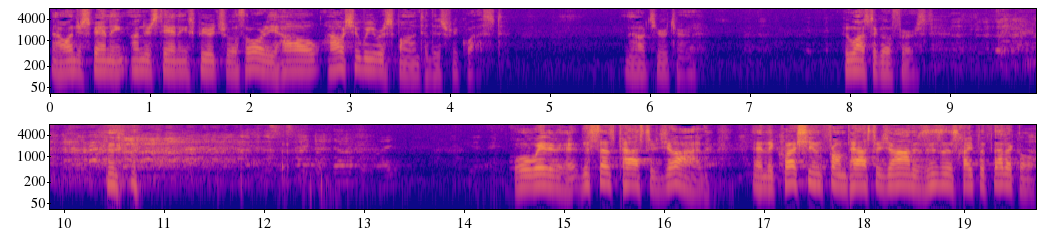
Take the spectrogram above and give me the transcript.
Now, understanding, understanding spiritual authority, how, how should we respond to this request? Now it's your turn. Who wants to go first? well, wait a minute. This says Pastor John. And the question from Pastor John is Is this hypothetical?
